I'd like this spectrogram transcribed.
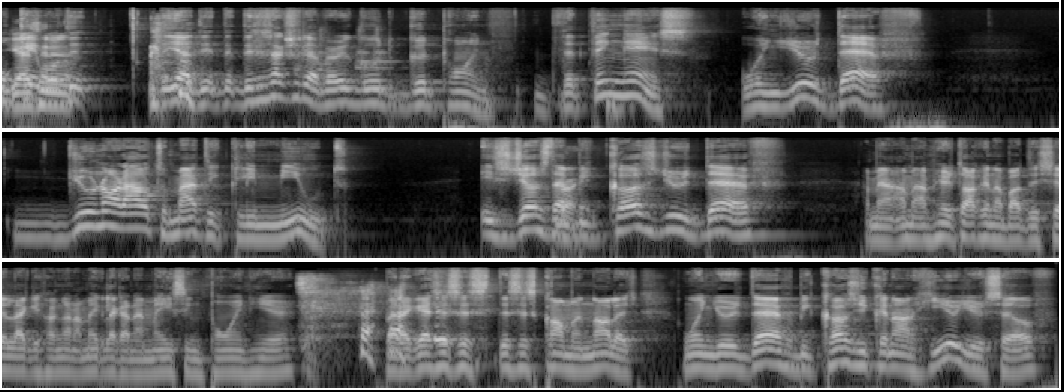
You Okay, well, didn't- yeah, thi- thi- this is actually a very good good point. The thing is, when you're deaf, you're not automatically mute. It's just that Right. because you're deaf. I mean, I'm, I'm here talking about this shit like if I'm gonna make like an amazing point here, but I guess this is this is common knowledge. When you're deaf, because you cannot hear yourself,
